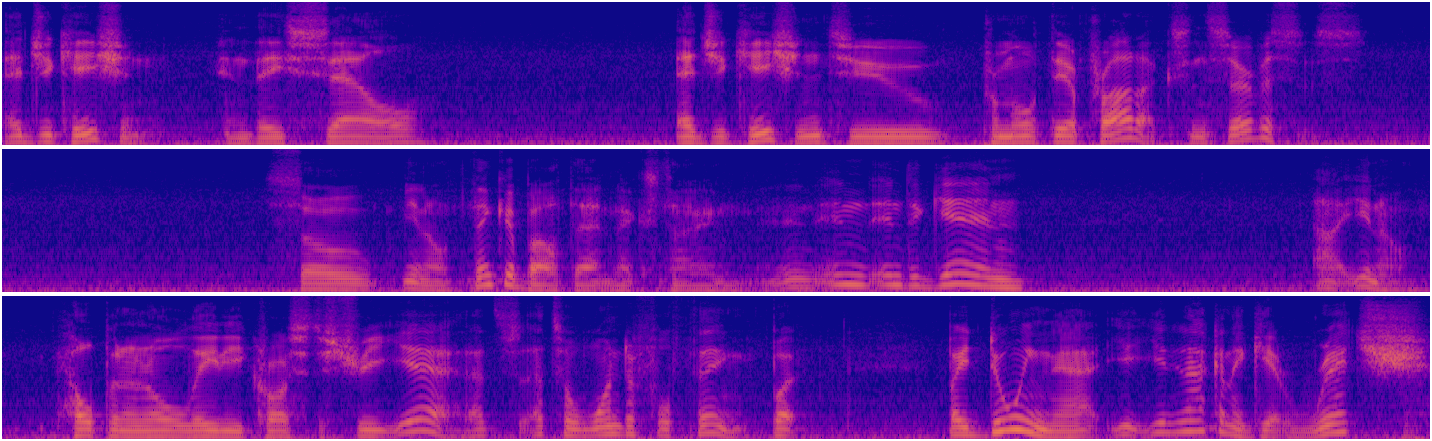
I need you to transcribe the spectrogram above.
education and they sell education to promote their products and services. So, you know, think about that next time. And, and, and again, uh, you know, helping an old lady cross the street, yeah, that's that's a wonderful thing. But by doing that, you're not going to get rich,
